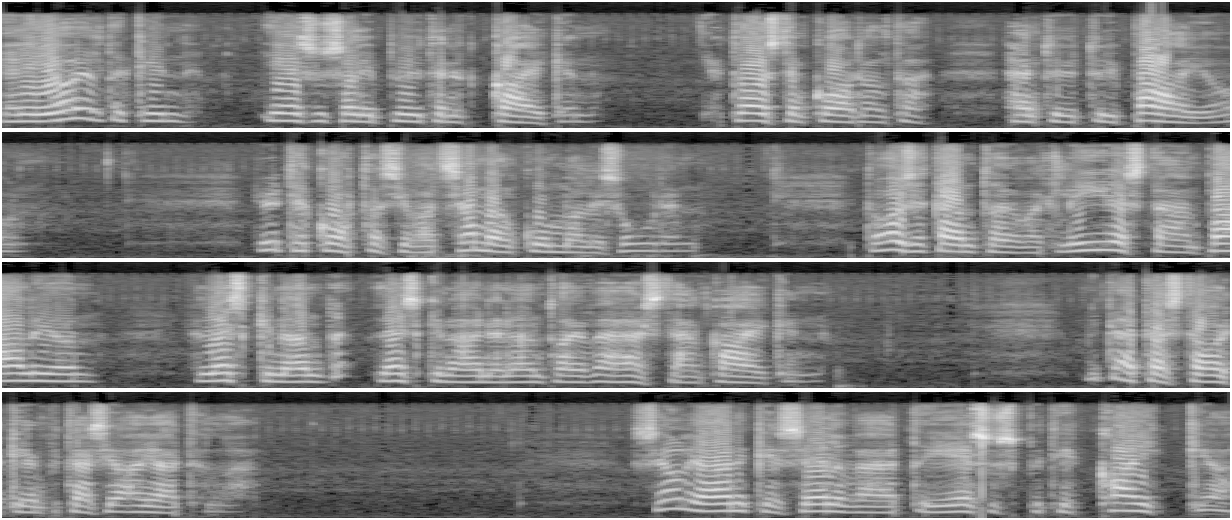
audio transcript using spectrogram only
Eli joiltakin Jeesus oli pyytänyt kaiken, ja toisten kohdalta hän tyytyi paljon. Nyt he kohtasivat saman kummallisuuden. Toiset antoivat liiastaan paljon, ja leskinainen antoi vähästään kaiken. Mitä tästä oikein pitäisi ajatella? Se oli ainakin selvää, että Jeesus piti kaikkea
